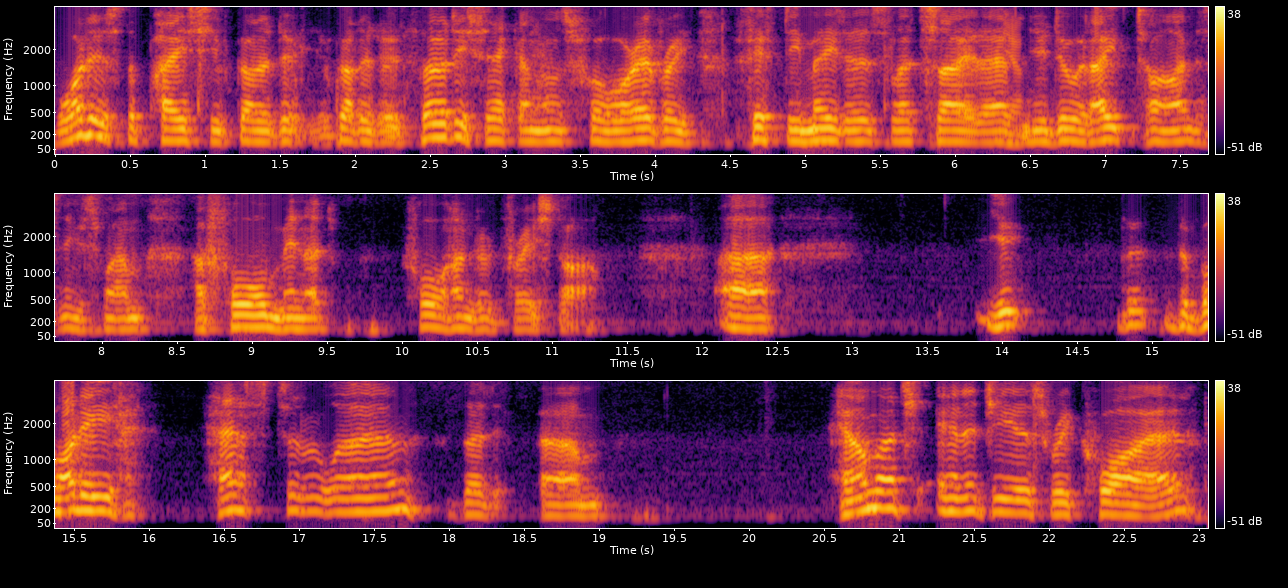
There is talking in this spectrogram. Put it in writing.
What is the pace you've got to do? You've got to do 30 seconds for every 50 meters, let's say that, yeah. and you do it eight times and you swim a four minute 400 freestyle. Uh, you, the, the body has to learn that um, how much energy is required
